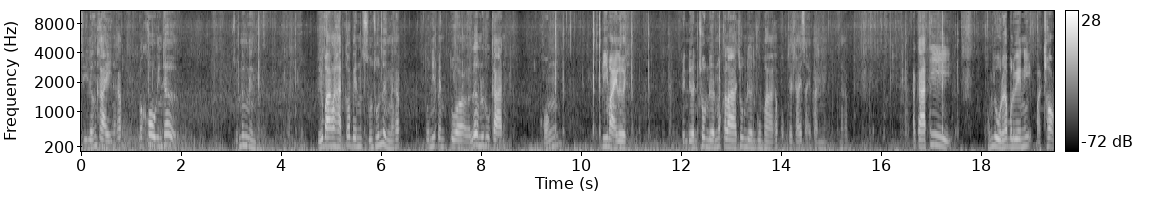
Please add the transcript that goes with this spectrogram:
สีเหลืองไข่นะครับแล้วโควินเทอร์ศูนย์หนึ่งหนึ่งหรือบางรหัสก็เป็นศูนย์ศูนย์หนึ่งนะครับ ตัวนี้เป็นตัวเริ่มฤดูกาลของปีใหม่เลย เป็นเดือนช่วงเดือนมกราช่วงเดือนกุมภาครับ ผมจะใช้สายพันธุ์นี้นะครับ อากาศที่ผมอยู่นะครับบริเวณนี้ปากช่อง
